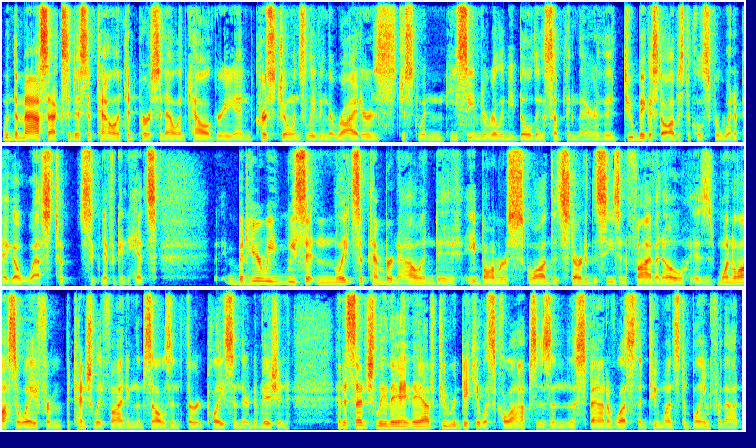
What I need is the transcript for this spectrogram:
With the mass exodus of talented personnel in Calgary and Chris Jones leaving the Riders just when he seemed to really be building something there, the two biggest obstacles for Winnipeg out west took significant hits. But here we, we sit in late September now, and a, a Bombers squad that started the season 5 and 0 is one loss away from potentially finding themselves in third place in their division. And essentially, they, they have two ridiculous collapses in the span of less than two months to blame for that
